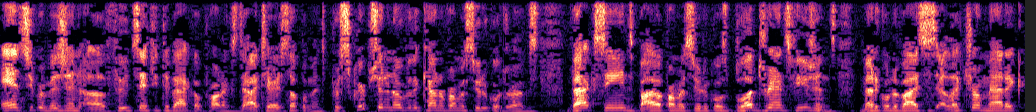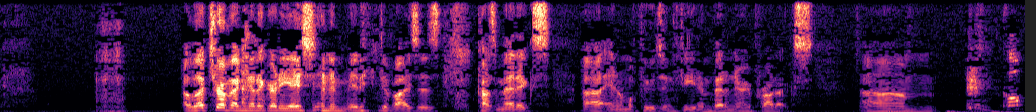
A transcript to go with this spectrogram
and supervision of food safety, tobacco products, dietary supplements, prescription and over the counter pharmaceutical drugs, vaccines, biopharmaceuticals, blood transfusions, medical devices, electromagnetic. Electromagnetic radiation emitting devices, cosmetics, uh, animal foods and feed, and veterinary products. Um, Cool.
